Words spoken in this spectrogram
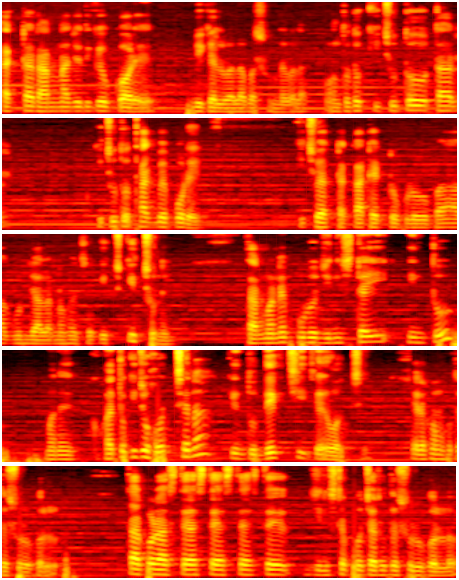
একটা রান্না যদি কেউ করে বিকেলবেলা বা সন্ধ্যাবেলা অন্তত কিছু তো তার, কিছু তো থাকবে পড়ে। কিছু একটা কাঠের টুকরো বা আগুন জ্বালানো হয়েছে কিছু কিচ্ছু নেই। তার মানে পুরো জিনিসটাই কিন্তু মানে হয়তো কিছু হচ্ছে না, কিন্তু দেখছি যে হচ্ছে। এরকম হতে শুরু করল। তারপর আস্তে আস্তে আস্তে আস্তে জিনিসটা প্রচার হতে শুরু করল।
